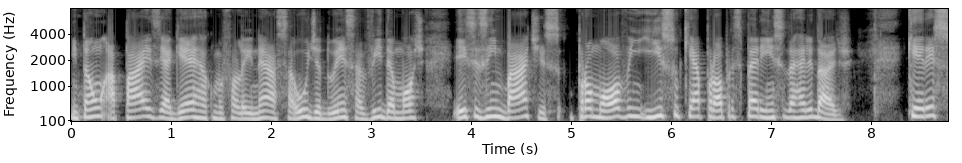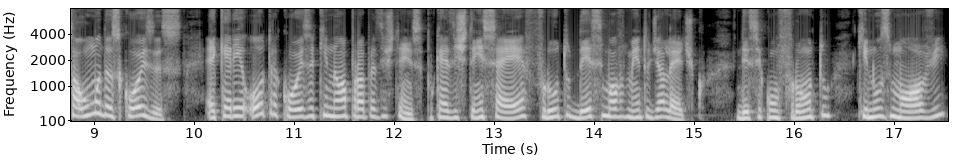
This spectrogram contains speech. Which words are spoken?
Então, a paz e a guerra, como eu falei, né, a saúde, a doença, a vida, a morte, esses embates promovem isso que é a própria experiência da realidade. Querer só uma das coisas é querer outra coisa que não a própria existência, porque a existência é fruto desse movimento dialético, desse confronto que nos move,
